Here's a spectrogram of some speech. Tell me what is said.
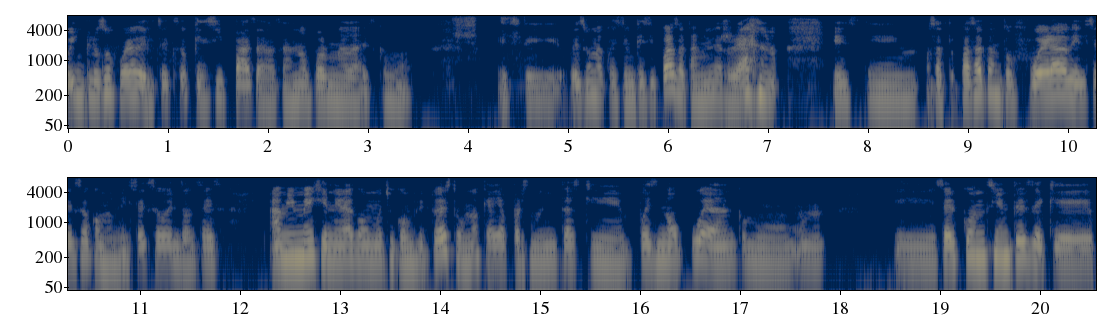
incluso fuera del sexo, que sí pasa, o sea, no por nada, es como, este, es una cuestión que sí pasa, también es real, ¿no? Este, o sea, pasa tanto fuera del sexo como en el sexo, entonces a mí me genera como mucho conflicto esto, ¿no? Que haya personitas que pues no puedan como eh, ser conscientes de que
